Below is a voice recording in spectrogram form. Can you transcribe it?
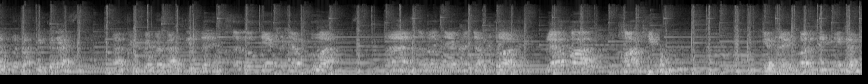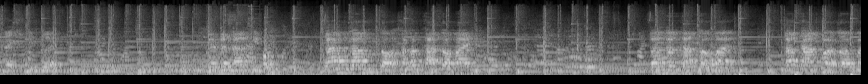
ลงภาษาอังกฤษก็ได้อ่เป็นเป็นภาษาอังกฤษเลยสโลแกนประจำตัวอ่าสโลแกนประจำตัว แล้วก็ข้อคิด เขียนเลยข้อคิดในการใช้ชีวิตด้วยเป็นภาษาอังกฤษฟังคำต่อคำถามต่อไปฟังคำถามต่อไปคำถามข้อต่อไป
